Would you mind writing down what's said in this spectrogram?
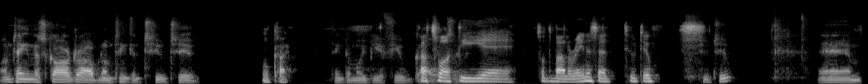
I'm taking the score draw, but I'm thinking 2 2. Okay. I think there might be a few That's what the uh, that's what the ballerina said 2 2. 2 2. Um,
